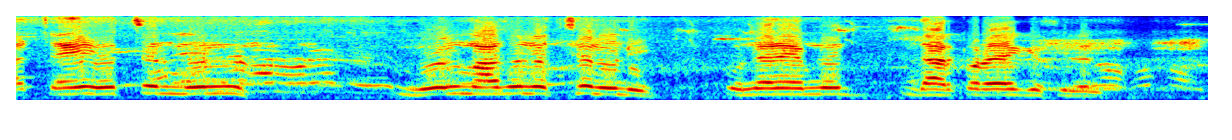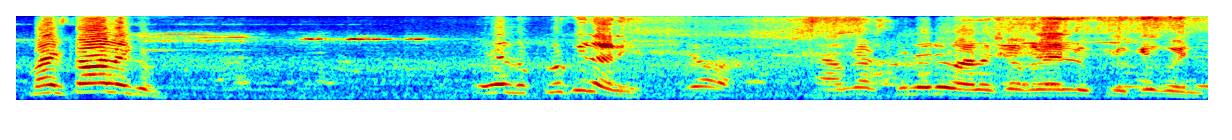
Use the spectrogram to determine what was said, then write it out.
আচ্ছা এই হচ্ছেন মূল মূল মাজন হচ্ছেন উনি। ওনারা এমনি দাঁড় করায় গেছিলেন। ভাই সালাম আলাইকুম। এটা লুকলুকি নানি আমরা সিলেটি মানুষ ওখানে লুকলুকি না।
